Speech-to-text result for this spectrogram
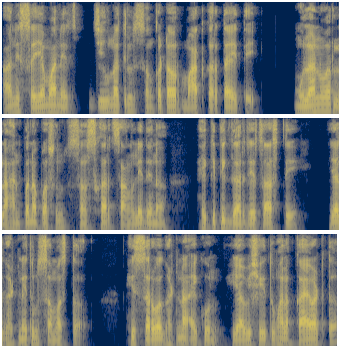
आणि संयमानेच जीवनातील संकटावर मात करता येते. मुलांवर लहानपणापासून संस्कार चांगले देणं हे किती गरजेचं असते या घटनेतून समजतं. ही सर्व घटना ऐकून याविषयी तुम्हाला काय वाटतं?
